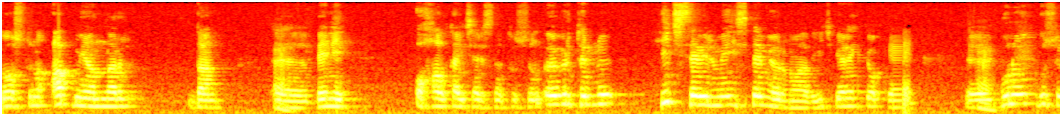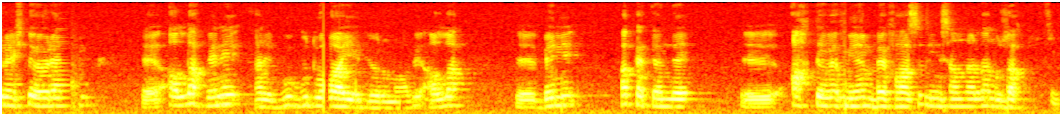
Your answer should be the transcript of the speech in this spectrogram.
dostunu atmayanlardan e, beni o halka içerisinde tutsun. Öbür türlü hiç sevilmeyi istemiyorum abi. Hiç gerek yok yani. E, Evet. Bunu bu süreçte öğrendim. E, Allah beni hani bu bu duayı ediyorum abi. Allah e, beni hakikaten de e, ahde vermeyen vefasız insanlardan uzak tutsun.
